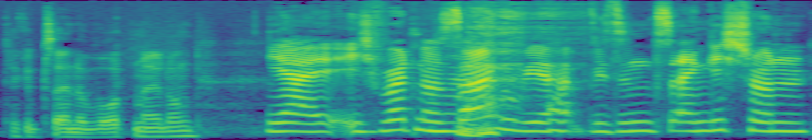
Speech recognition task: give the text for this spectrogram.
Da gibt es eine Wortmeldung. Ja, ich wollte nur sagen, wir, wir sind es eigentlich schon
